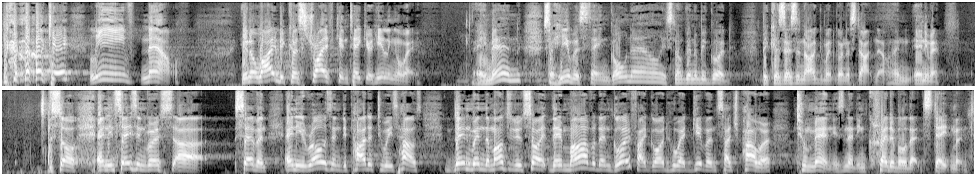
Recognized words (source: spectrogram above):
okay? Leave now. You know why? Because strife can take your healing away. Amen. So he was saying, Go now, it's not going to be good because there's an argument going to start now. And anyway, so, and it says in verse uh, 7 And he rose and departed to his house. Then, when the multitude saw it, they marveled and glorified God who had given such power to men. Isn't that incredible, that statement?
